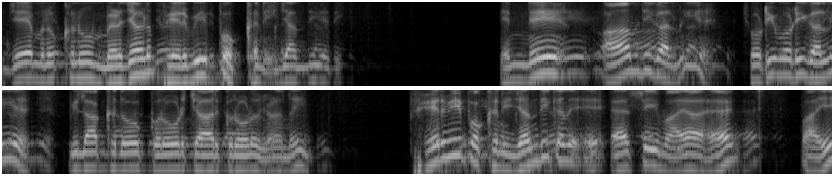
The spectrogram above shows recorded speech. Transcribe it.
ਜੇ ਮਨੁੱਖ ਨੂੰ ਮਿਲ ਜਾਣ, ਫਿਰ ਵੀ ਭੁੱਖ ਨਹੀਂ ਜਾਂਦੀ ਇਹਦੀ। ਇੰਨੇ ਆਮ ਦੀ ਗੱਲ ਨਹੀਂ ਹੈ, ਛੋਟੀ ਮੋਟੀ ਗੱਲ ਨਹੀਂ ਹੈ ਵੀ ਲੱਖ 2 ਕਰੋੜ 4 ਕਰੋੜ ਹੋ ਜਾਣਾ। ਨਹੀਂ ਫਿਰ ਵੀ ਭੁੱਖ ਨਹੀਂ ਜਾਂਦੀ ਕਹਿੰਦੇ ਇਹ ਐਸੀ ਮਾਇਆ ਹੈ ਭਾਈ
